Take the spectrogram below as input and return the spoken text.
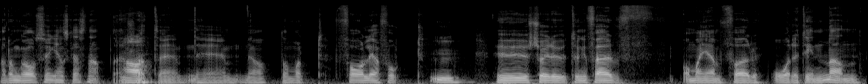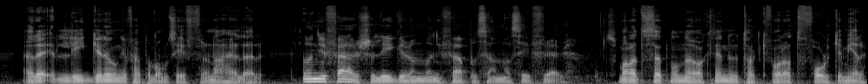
Ja, de gav sig ganska snabbt där. Ja. Att, eh, det, ja, de vart farliga fort. Mm. Hur såg det ut ungefär om man jämför året innan? Det, ligger det ungefär på de siffrorna eller? Ungefär så ligger de ungefär på samma siffror. Så man har inte sett någon ökning nu tack vare att folk är mer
